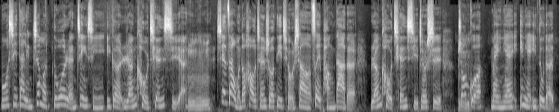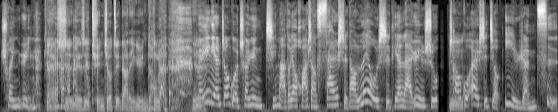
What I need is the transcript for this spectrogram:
摩西带领这么多人进行一个人口迁徙，哎，嗯哼，现在我们都号称说地球上最庞大的人口迁徙就是中国每年一年一度的春运。哎，是 那个是全球最大的一个运动了。每一年中国春运起码都要花上三十到六十天来运输超过二十九亿人次，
